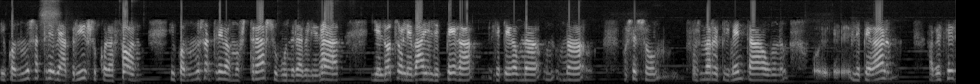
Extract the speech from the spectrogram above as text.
y cuando uno se atreve a abrir su corazón y cuando uno se atreve a mostrar su vulnerabilidad y el otro le va y le pega, le pega una, una pues eso, pues una reprimenda o, eh, le pegar a veces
